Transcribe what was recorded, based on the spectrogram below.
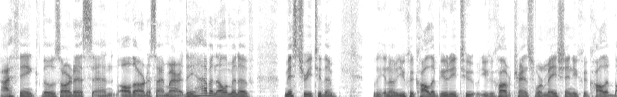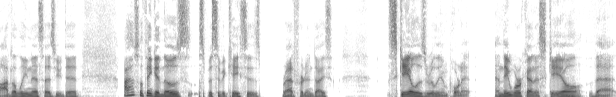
I think those artists and all the artists I admire, they have an element of mystery to them you know you could call it beauty to you could call it transformation you could call it bodiliness as you did. I also think in those specific cases bradford and dyson scale is really important and they work on a scale that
